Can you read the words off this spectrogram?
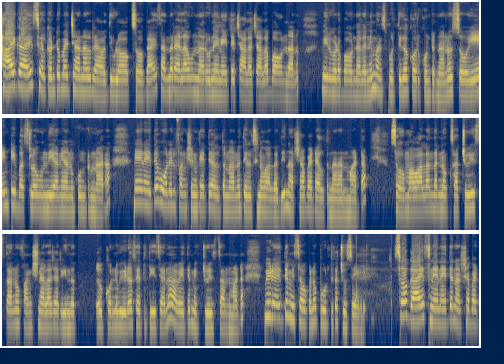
Hi guys welcome to my channel Revathi vlog so guys అందరు ఎలా ఉన్నారు? నేనైతే చాలా చాలా బాగున్నాను. మీరు కూడా బాగుండాలని మనస్ఫూర్తిగా కోరుకుంటున్నాను. సో ఏంటి బస్సులో ఉంది అని అనుకుంటున్నారా? నేనైతే ఓనిల్ ఫంక్షన్కి అయితే వెళ్తున్నాను. తెలిసిన వాళ్ళది నర్షాపేట వెళ్తున్నాను అనమాట సో మా వాళ్ళందరినీ ఒకసారి చూపిస్తాను. ఫంక్షన్ ఎలా జరిగిందో కొన్ని వీడియోస్ అయితే తీసాను అవి అయితే మీకు చూపిస్తాను అనమాట వీడియో అయితే మిస్ అవ్వకుండా పూర్తిగా చూసేయండి. సో గాయస్ నేనైతే నర్షాపేట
